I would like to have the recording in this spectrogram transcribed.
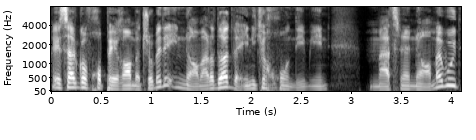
قیصر گفت خب پیغامت رو بده این نامه رو داد و اینی که خوندیم این متن نامه بود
